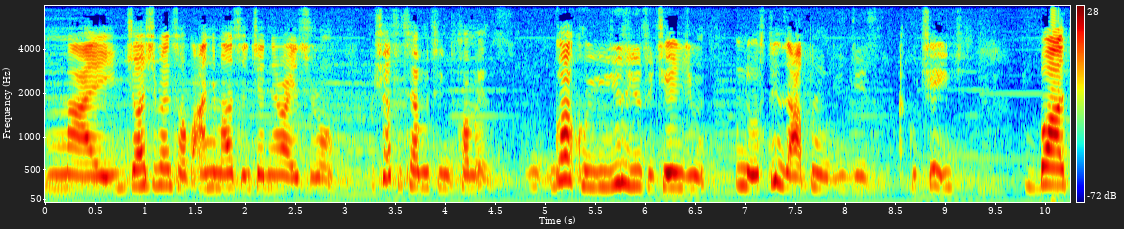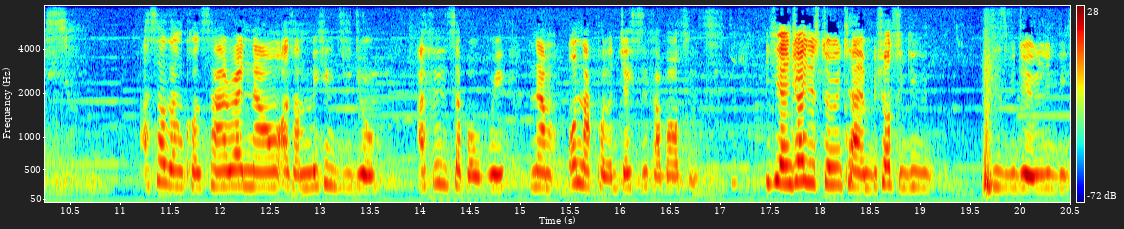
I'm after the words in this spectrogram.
my judgment of animals in general is wrong, be sure to tell me in the comments. God could use you to change me. Who knows? Things are happening these days. I could change. But as far as I'm concerned right now, as I'm making this video, I feel this type of way and I'm unapologetic about it. If you enjoyed this story time, be sure to give this video a really big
